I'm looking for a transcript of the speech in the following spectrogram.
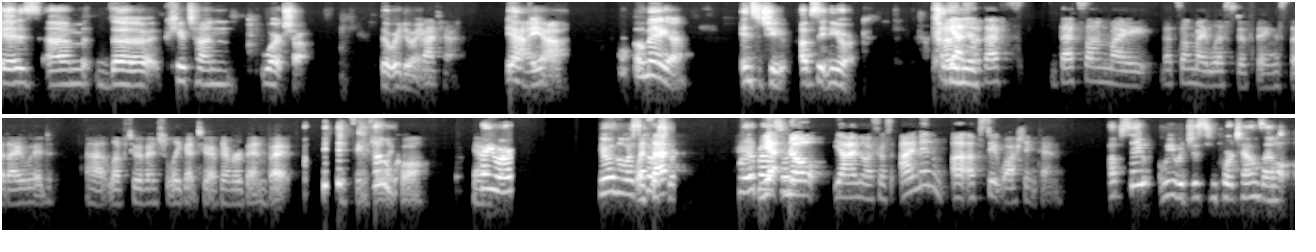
is um the Kirtan workshop that we're doing. Gotcha. Yeah, yeah. Omega Institute, upstate New York. Kind yeah, no, that's that's on my that's on my list of things that I would uh, love to eventually get to. I've never been, but it seems really cool. Yeah. you are. You're on the west What's coast. that? Right? Yeah, no, yeah, I'm the west coast. I'm in uh, upstate Washington. Upstate. We were just in Port Townsend. Well,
